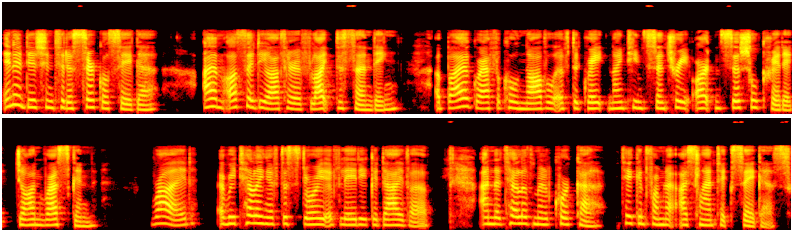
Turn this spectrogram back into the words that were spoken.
In addition to the Circle Saga, I am also the author of Light Descending, a biographical novel of the great 19th century art and social critic John Ruskin, Ride, a retelling of the story of Lady Godiva, and the tale of Melkorka, taken from the Icelandic sagas.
